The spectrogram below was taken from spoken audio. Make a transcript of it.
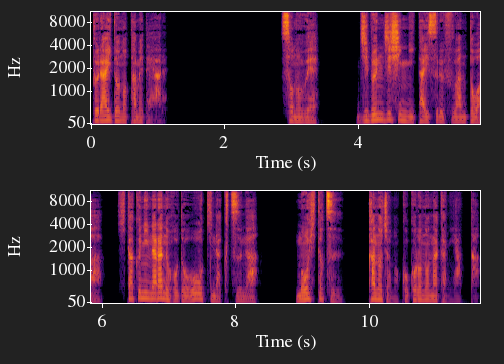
プライドのためである。その上、自分自身に対する不安とは比較にならぬほど大きな苦痛が、もう一つ彼女の心の中にあった。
